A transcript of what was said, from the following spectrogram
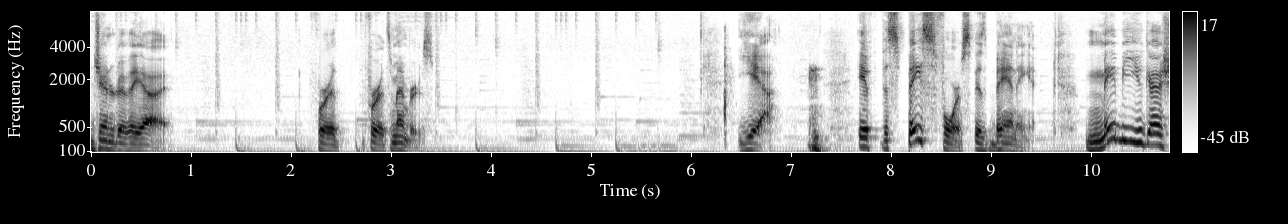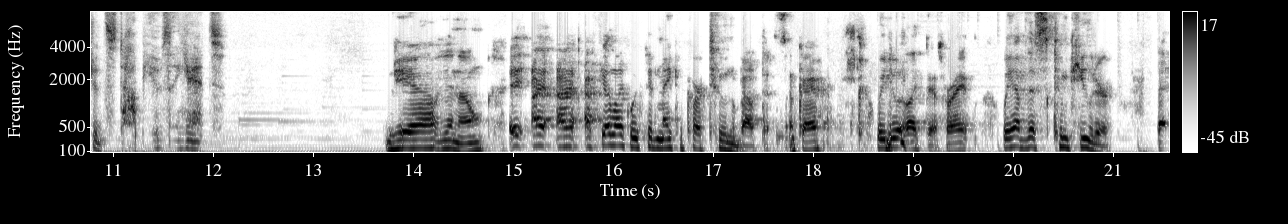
generative AI for for its members. Yeah. If the Space Force is banning it, maybe you guys should stop using it. Yeah, you know, it, I, I I feel like we could make a cartoon about this. Okay, we do it like this, right? We have this computer that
